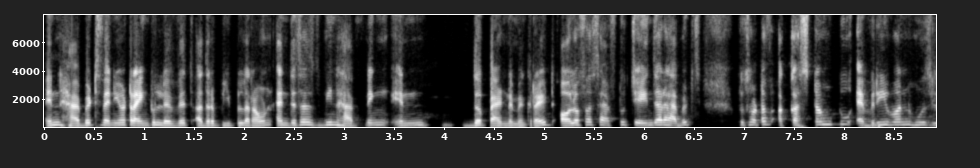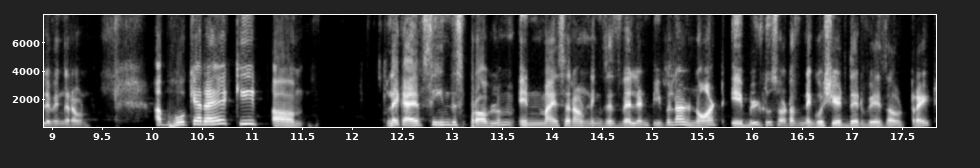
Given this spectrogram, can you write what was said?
in habits when you're trying to live with other people around and this has been happening in the pandemic right? All of us have to change our habits to sort of accustom to everyone who's living around. Ab ho kya raha hai ki um, like i have seen this problem in my surroundings as well and people are not able to sort of negotiate their ways out right?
